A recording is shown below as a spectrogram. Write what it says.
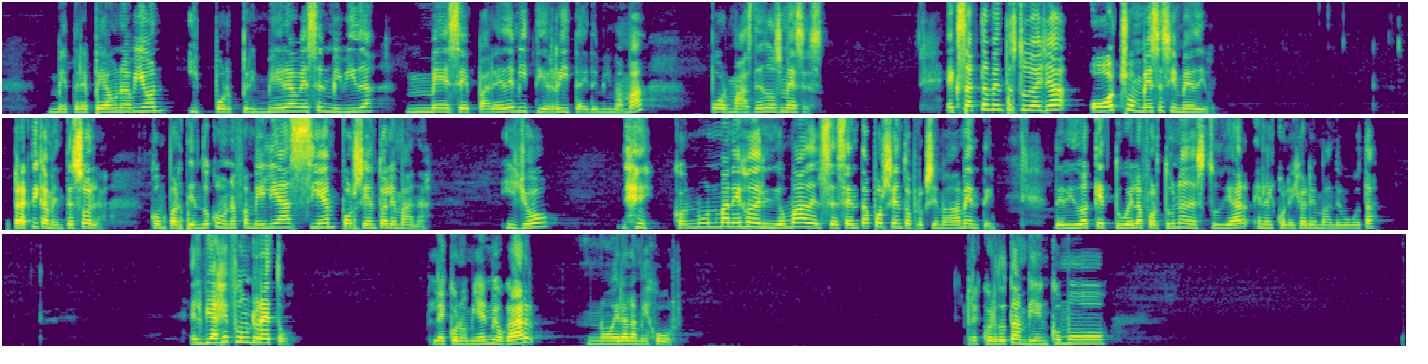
me trepé a un avión y por primera vez en mi vida me separé de mi tierrita y de mi mamá por más de dos meses. Exactamente estuve allá ocho meses y medio, prácticamente sola, compartiendo con una familia 100% alemana. Y yo, con un manejo del idioma del 60% aproximadamente, debido a que tuve la fortuna de estudiar en el Colegio Alemán de Bogotá. El viaje fue un reto. La economía en mi hogar no era la mejor. Recuerdo también como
